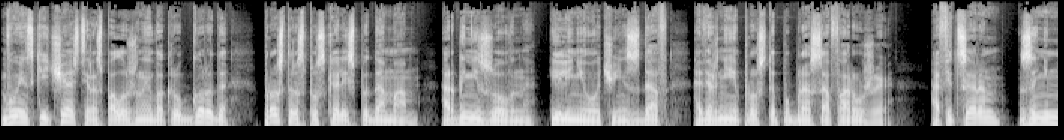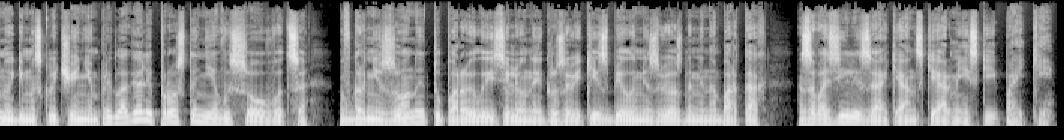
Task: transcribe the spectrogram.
Воинские части, расположенные вокруг города, просто распускались по домам, организованно или не очень сдав, а вернее просто побросав оружие. Офицерам, за немногим исключением, предлагали просто не высовываться – в гарнизоны тупорылые зеленые грузовики с белыми звездами на бортах завозили заокеанские армейские пайки.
